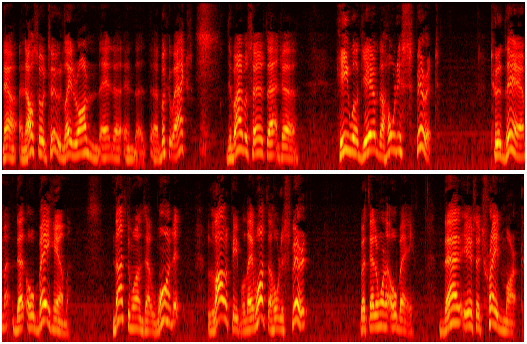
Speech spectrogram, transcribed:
Now, and also too, later on in, uh, in the uh, book of Acts, the Bible says that uh, He will give the Holy Spirit to them that obey Him, not the ones that want it. A lot of people they want the Holy Spirit, but they don't want to obey. That is a trademark,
